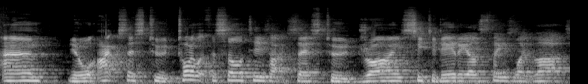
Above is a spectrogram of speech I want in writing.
um, you know, access to toilet facilities, access to dry seated areas, things like that.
